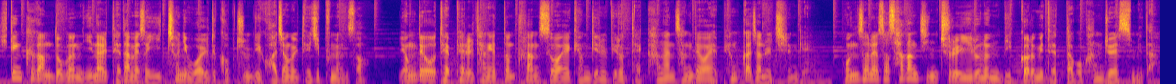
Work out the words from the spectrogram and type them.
히딩크 감독은 이날 대담에서 2002 월드컵 준비 과정을 되짚으면서 0대5 대패를 당했던 프랑스와의 경기를 비롯해 강한 상대와의 평가전을 치른 게 본선에서 4강 진출을 이루는 밑거름이 됐다고 강조했습니다.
